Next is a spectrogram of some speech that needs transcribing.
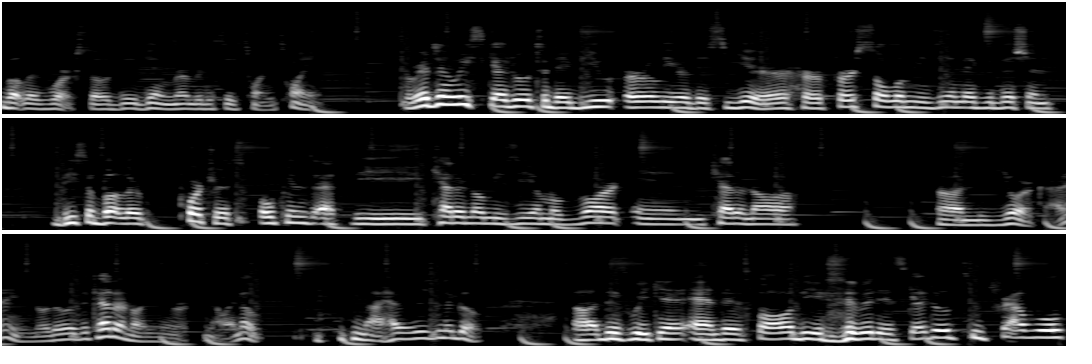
Butler's work. So, again, remember this is 2020. Originally scheduled to debut earlier this year, her first solo museum exhibition, Bisa Butler Portraits, opens at the Katonah Museum of Art in Katonah, uh, New York. I didn't even know there was a Katonah, New York. Now I know. now I have a reason to go. Uh, this weekend and this fall, the exhibit is scheduled to travel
